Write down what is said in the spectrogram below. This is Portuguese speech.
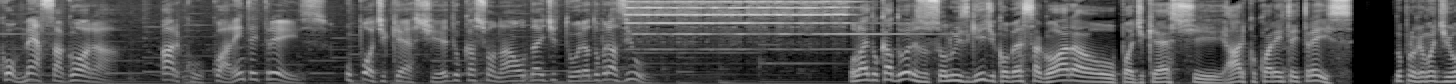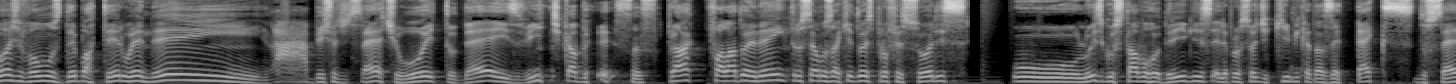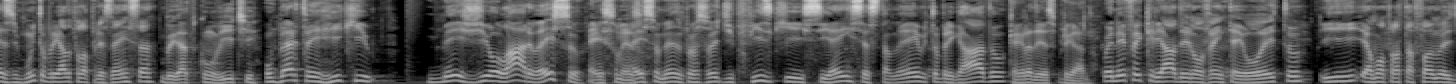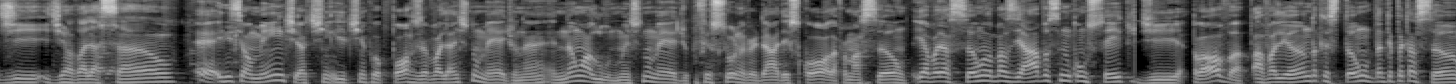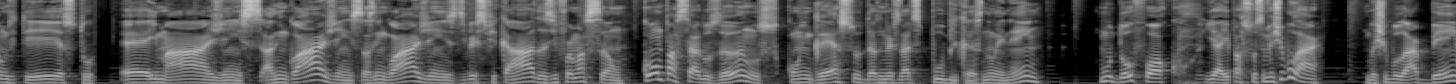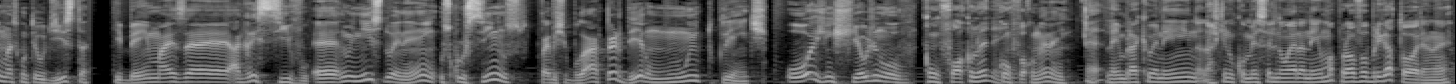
Começa agora, Arco 43, o podcast educacional da Editora do Brasil. Olá, educadores, eu sou Luiz Guide. Começa agora o podcast Arco 43. No programa de hoje vamos debater o Enem. Ah, bicho de 7, 8, 10, 20 cabeças. Para falar do Enem, trouxemos aqui dois professores. O Luiz Gustavo Rodrigues, ele é professor de Química da Zetex, do SESI. Muito obrigado pela presença. Obrigado pelo convite. Humberto Henrique Megiolaro, é isso? É isso mesmo. É isso mesmo, professor de Física e Ciências também, muito obrigado. Que agradeço, obrigado. O Enem foi criado em 98 e é uma plataforma de, de avaliação. É, inicialmente ele tinha proposta de avaliar ensino médio, né? Não aluno, mas ensino médio. Professor, na verdade, a escola, a formação. E a avaliação, ela baseava-se no conceito de prova, avaliando a questão da interpretação de texto, é, imagens, as linguagens, as linguagens diversificadas de informação. Com o passar dos anos, com o ingresso das universidades públicas no Enem, mudou o foco e aí passou a ser vestibular. Um vestibular bem mais conteudista e bem mais é, agressivo. É, no início do Enem, os cursinhos pré-vestibular perderam muito cliente. Hoje encheu de novo. Com foco no Enem. Com foco no Enem. É, lembrar que o Enem, acho que no começo ele não era nenhuma prova obrigatória, né?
